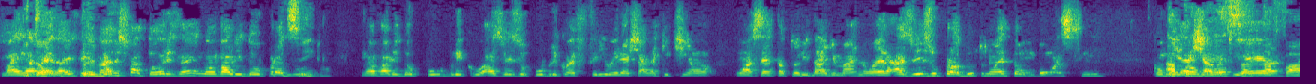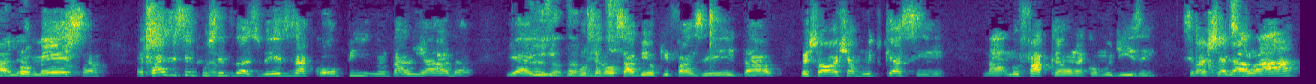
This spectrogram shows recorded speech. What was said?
Mas então, na verdade tem primeiro... vários fatores, né? Não validou o produto, Sim. não validou o público. Às vezes o público é frio, ele achava que tinha uma certa autoridade, mas não era. Às vezes o produto não é tão bom assim como a ele achava que tá era. Tá falha. A promessa. É quase 100% é. das vezes a copy não está alinhada. E aí, é por você não saber o que fazer e tal. O pessoal acha muito que é assim, na, no facão, né? Como dizem. Você vai chegar Sim. lá,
